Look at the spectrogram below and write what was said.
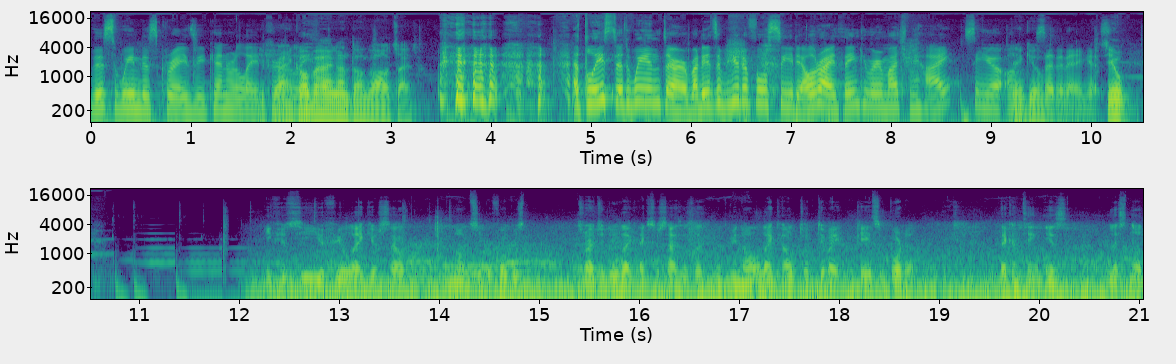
this wind is crazy. Can relate. if you're in really. copenhagen don't go outside At least at winter, but it's a beautiful city. All right, thank you very much, Mihai. See you on Thank you. Saturday, I guess. see you if you see you feel like yourself not super focused try to do like exercises like what we know like how to activate okay it's important second thing is let's not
